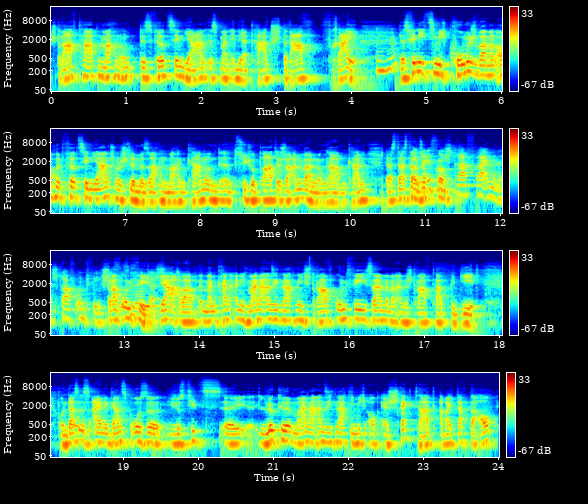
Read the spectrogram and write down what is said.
Straftaten machen und bis 14 Jahren ist man in der Tat straffrei. Das finde ich ziemlich komisch, weil man auch mit 14 Jahren schon schlimme Sachen machen kann und äh, psychopathische Anwandlungen haben kann. Dass das dann Ja, so man ist nicht straffrei, man ist strafunfähig. Strafunfähig, ja, aber man kann eigentlich meiner Ansicht nach nicht strafunfähig sein, wenn man eine Straftat begeht. Und das ist eine ganz große Justizlücke meiner Ansicht nach, die mich auch erschreckt hat. Aber ich dachte auch,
